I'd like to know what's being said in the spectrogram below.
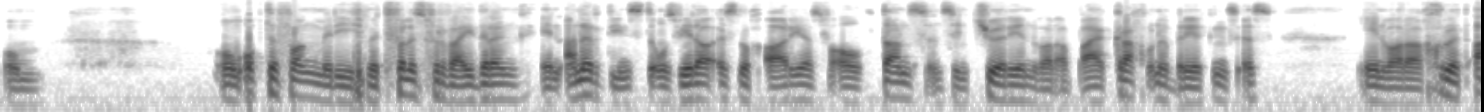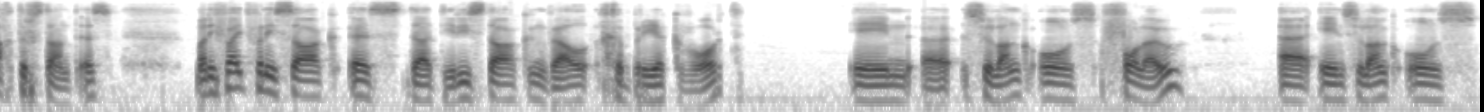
om om op te vang met die met vullisverwydering en ander dienste. Ons weet daar is nog areas veral tans in Centurion waar daar baie kragonderbrekings is en waar daar groot agterstand is. Maar die feit van die saak is dat hierdie staking wel gebreek word en uh solank ons volhou uh en solank ons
